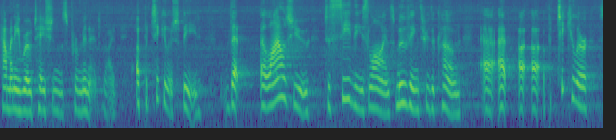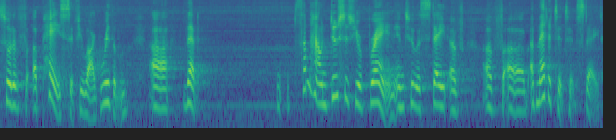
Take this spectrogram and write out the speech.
how many rotations per minute, right? A particular speed that allows you to see these lines moving through the cone uh, at a, a, particular sort of a pace, if you like, rhythm, uh, that somehow induces your brain into a state of, of uh, a meditative state,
